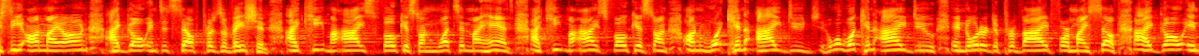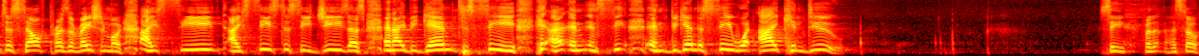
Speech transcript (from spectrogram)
see, on my own, I go into self preservation. I keep my eyes focused on what's in my hands. I keep my eyes focused on, on what can I do, what can I do in order to provide for myself. I go into self preservation mode. I see, I cease to see Jesus and I begin to see uh, and, and see and begin to see what I can do. See, for the, so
